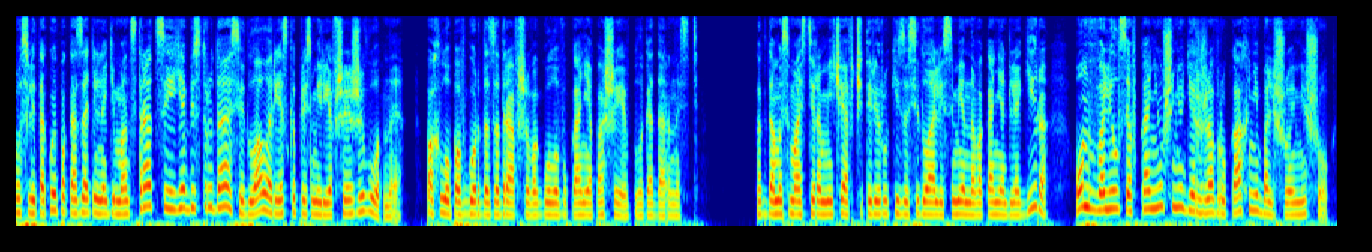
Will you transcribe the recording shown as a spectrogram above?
После такой показательной демонстрации я без труда оседлала резко присмиревшее животное, похлопав гордо задравшего голову коня по шее в благодарность. Когда мы с мастером меча в четыре руки заседлали сменного коня для Гира, он ввалился в конюшню, держа в руках небольшой мешок.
